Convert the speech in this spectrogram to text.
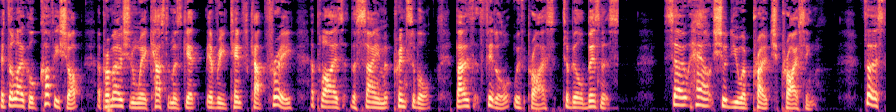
At the local coffee shop, a promotion where customers get every 10th cup free applies the same principle. Both fiddle with price to build business. So, how should you approach pricing? First,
